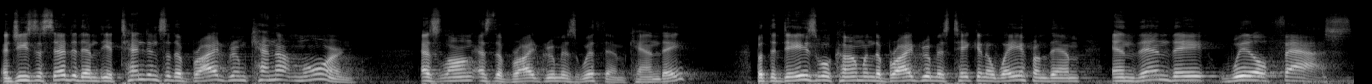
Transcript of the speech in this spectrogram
And Jesus said to them, The attendants of the bridegroom cannot mourn as long as the bridegroom is with them, can they? But the days will come when the bridegroom is taken away from them, and then they will fast.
